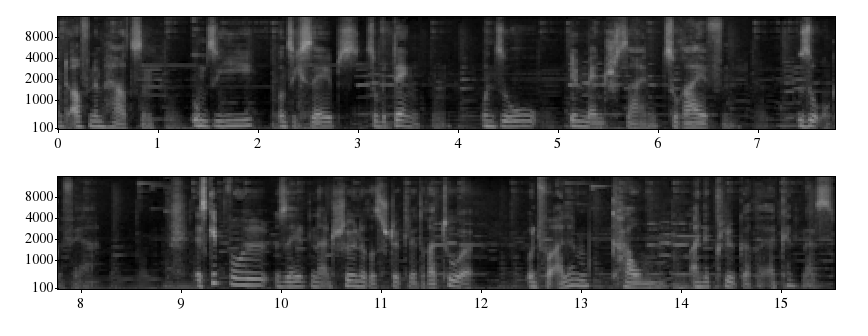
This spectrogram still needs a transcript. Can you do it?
und offenem Herzen, um sie und sich selbst zu bedenken und so im Menschsein zu reifen. So ungefähr. Es gibt wohl selten ein schöneres Stück Literatur und vor allem kaum eine klügere Erkenntnis.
